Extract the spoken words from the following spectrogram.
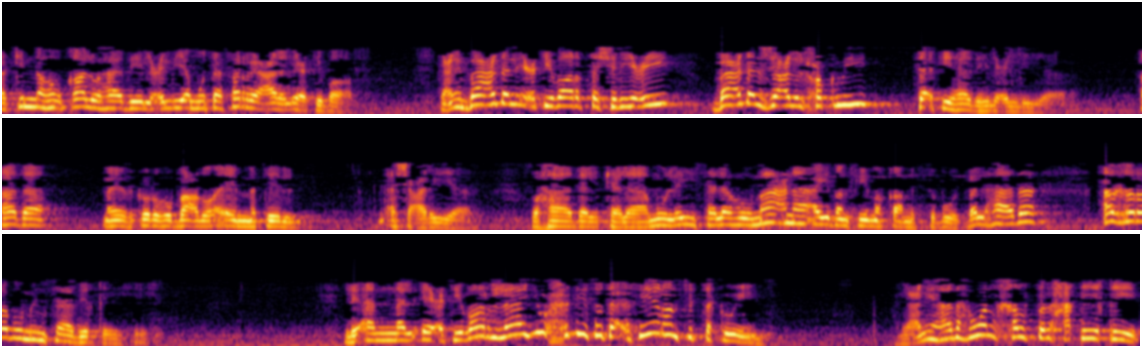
لكنهم قالوا هذه العلية متفرعة على الاعتبار يعني بعد الاعتبار التشريعي بعد الجعل الحكمي تأتي هذه العلية. هذا ما يذكره بعض أئمة الأشعرية. وهذا الكلام ليس له معنى أيضا في مقام الثبوت بل هذا أغرب من سابقه لأن الاعتبار لا يحدث تأثيرا في التكوين. يعني هذا هو الخلط الحقيقي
